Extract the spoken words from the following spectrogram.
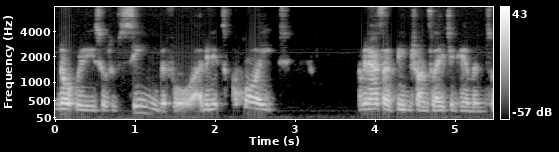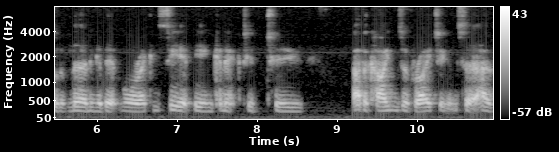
not really sort of seen before. I mean, it's quite. I mean, as I've been translating him and sort of learning a bit more, I can see it being connected to other kinds of writing and so have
